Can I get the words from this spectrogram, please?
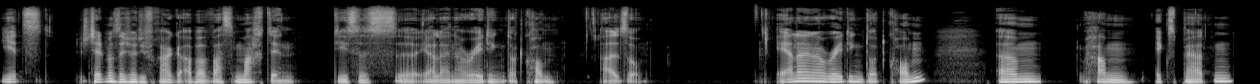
Jetzt stellt man sich ja die Frage, aber was macht denn dieses äh, Airlinerrating.com? Also, Airlinerrating.com ähm, haben Experten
